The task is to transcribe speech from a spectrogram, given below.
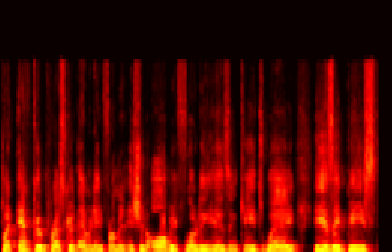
But if good press could emanate from it, it should all be floating his and Cade's way. He is a beast.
